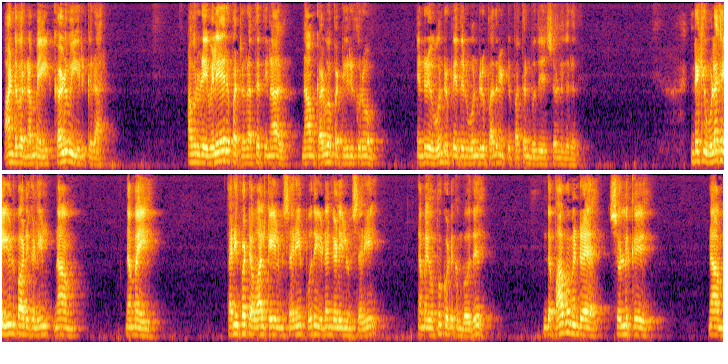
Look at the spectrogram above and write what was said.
ஆண்டவர் நம்மை கழுவி இருக்கிறார். அவருடைய வெளியேறப்பட்ட இரத்தத்தினால் நாம் கழுவப்பட்டு இருக்கிறோம் என்று ஒன்று பேதர் ஒன்று பதினெட்டு பத்தொன்பது சொல்லுகிறது. இன்றைக்கு உலக ஈடுபாடுகளில் நாம் நம்மை தனிப்பட்ட வாழ்க்கையிலும் சரி பொது இடங்களிலும் சரி நம்மை ஒப்பு கொடுக்கும்போது இந்த பாவம் என்ற சொல்லுக்கு நாம்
